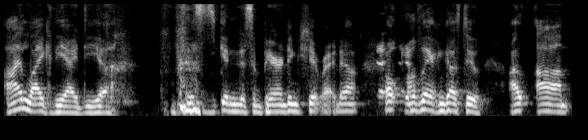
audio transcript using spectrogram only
i like the idea this is getting into some parenting shit right now oh hopefully i can cuss too i um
